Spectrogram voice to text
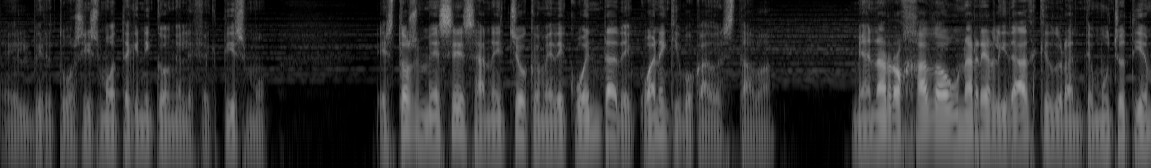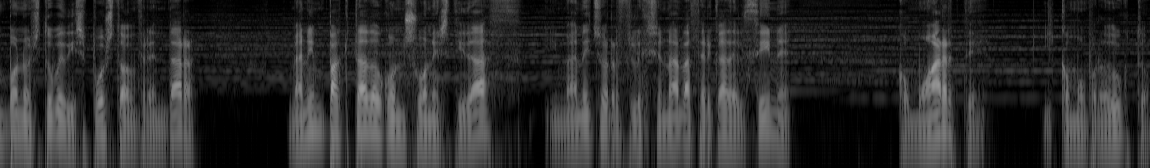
el virtuosismo técnico en el efectismo. Estos meses han hecho que me dé cuenta de cuán equivocado estaba. Me han arrojado a una realidad que durante mucho tiempo no estuve dispuesto a enfrentar. Me han impactado con su honestidad y me han hecho reflexionar acerca del cine, como arte y como producto.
